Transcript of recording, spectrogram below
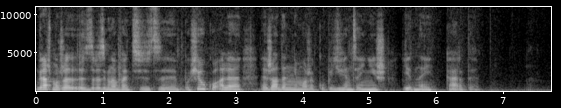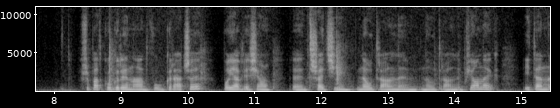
Gracz może zrezygnować z posiłku, ale żaden nie może kupić więcej niż jednej karty. W przypadku gry na dwóch graczy pojawia się y, trzeci neutralny, neutralny pionek i ten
